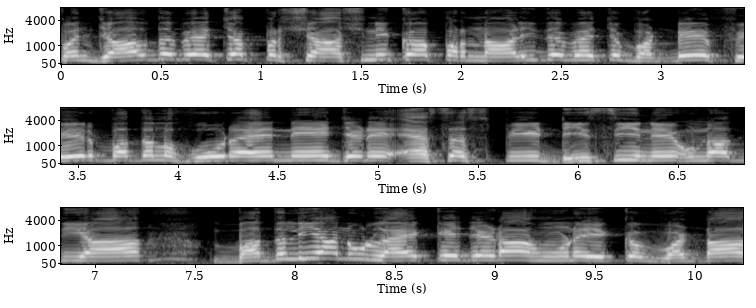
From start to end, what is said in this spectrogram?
ਪੰਜਾਬ ਦੇ ਵਿੱਚ ਪ੍ਰਸ਼ਾਸਨਿਕ ਪ੍ਰਣਾਲੀ ਦੇ ਵਿੱਚ ਵੱਡੇ ਫੇਰ ਬਦਲ ਹੋ ਰਹੇ ਨੇ, ਜਿਹੜੇ ਐਸਐਸਪੀ ਡੀਸੀ ਨੇ ਉਹਨਾਂ ਦੀਆਂ ਬਦਲੀਆਂ ਨੂੰ ਲੈ ਕੇ ਜਿਹੜਾ ਹੁਣ ਇੱਕ ਵੱਡਾ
